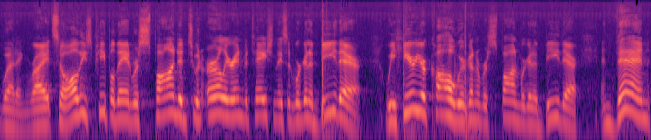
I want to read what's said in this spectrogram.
wedding, right? So, all these people, they had responded to an earlier invitation. They said, We're going to be there. We hear your call. We're going to respond. We're going to be there. And then,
